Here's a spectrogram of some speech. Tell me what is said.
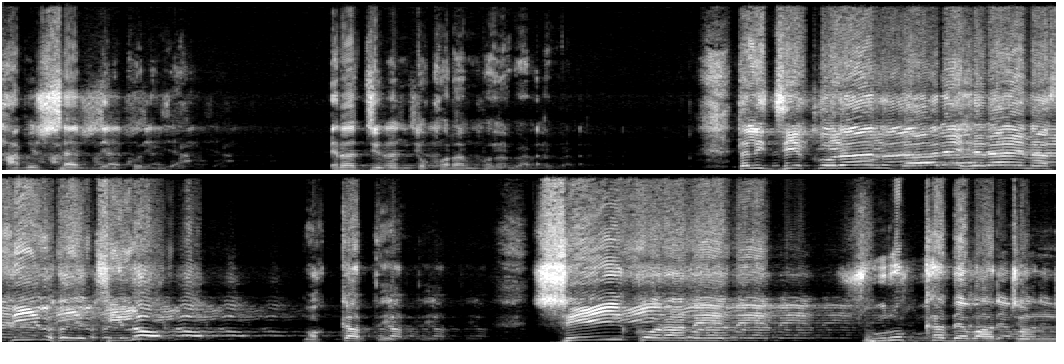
হাফিজ সাহেবদের করি যা এরা জীবন্ত কোরআন বয়ে বেড়াবে। তাহলে যে কোরআন গারে হেরায় নাসিল হয়েছিল মক্কাতে, সেই কোরআনের সুরক্ষা দেওয়ার জন্য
